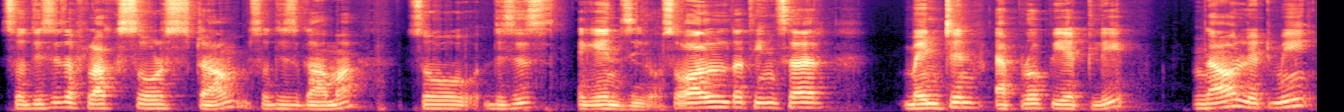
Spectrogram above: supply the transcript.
So this is a flux source term so this gamma. So this is again 0 so all the things are maintained appropriately. Now let me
